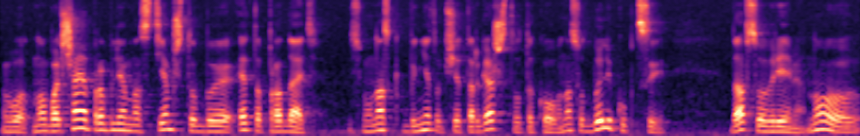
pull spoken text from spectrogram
Вот. Но большая проблема с тем, чтобы это продать. То есть у нас как бы нет вообще торгашества такого. У нас вот были купцы, да, в свое время. Но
